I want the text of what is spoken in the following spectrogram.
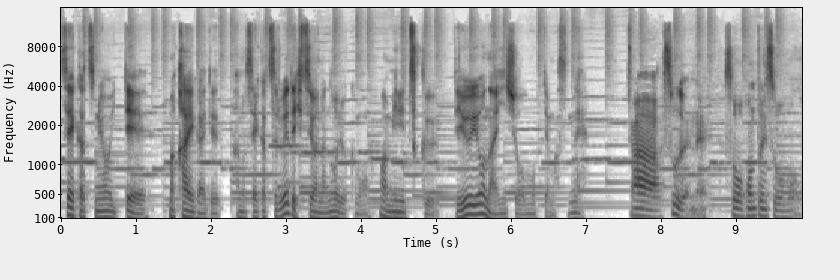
生活においてまあ、海外であの生活する上で必要な能力も、まあ、身につくっていうような印象を持ってますね。ああ、そうだよね。そう、本当にそう思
